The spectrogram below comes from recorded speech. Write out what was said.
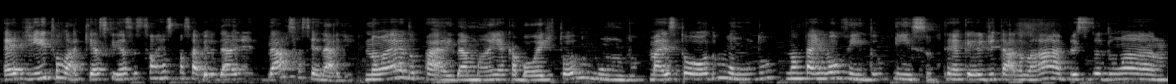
é dito lá que as crianças são responsabilidade da sociedade. Não é do pai, da mãe, acabou, é de todo mundo. Mas todo mundo não está envolvido nisso. Tem aquele ditado lá, ah, precisa de uma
